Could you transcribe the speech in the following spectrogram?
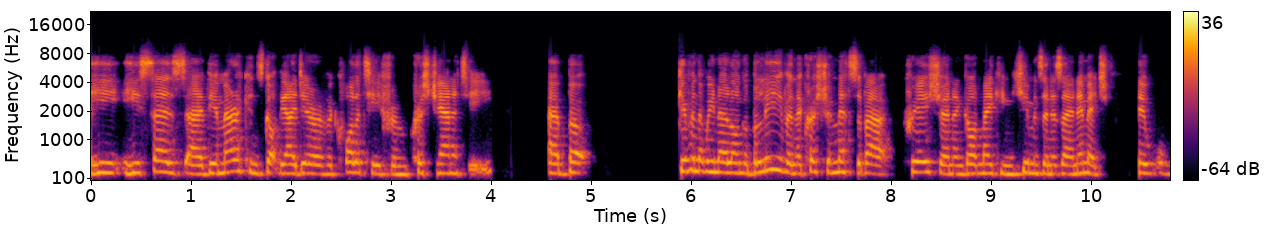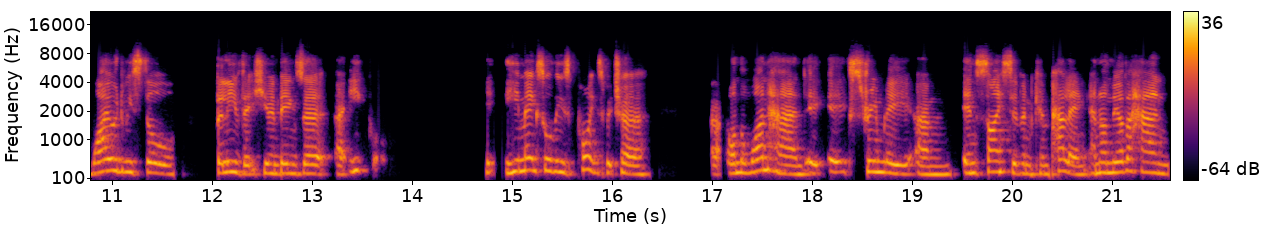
He he says uh, the Americans got the idea of equality from Christianity, uh, but given that we no longer believe in the Christian myths about creation and God making humans in His own image, why would we still believe that human beings are, are equal? He, makes all these points which are uh, on the one hand, it, extremely um, incisive and compelling, and on the other hand,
